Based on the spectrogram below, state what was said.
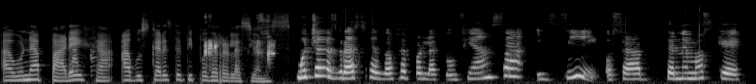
a una pareja a buscar este tipo de relaciones? Muchas gracias, Dofe, por la confianza. Y sí, o sea, tenemos que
